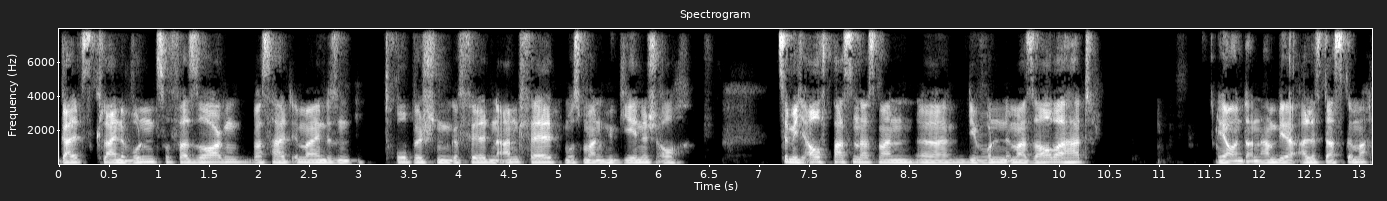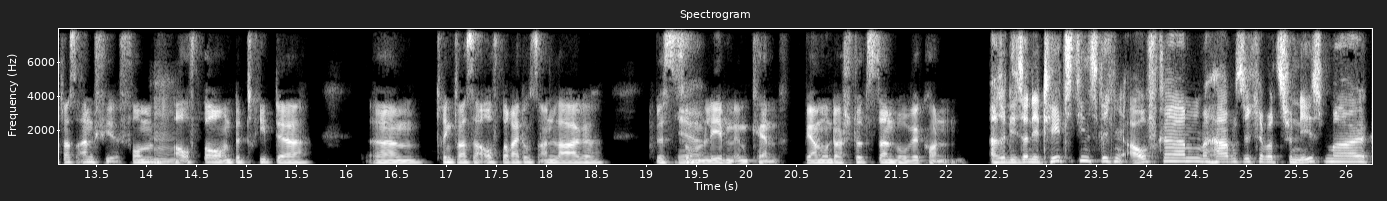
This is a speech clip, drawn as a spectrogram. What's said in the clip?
galt es, kleine Wunden zu versorgen, was halt immer in diesen tropischen Gefilden anfällt, muss man hygienisch auch ziemlich aufpassen, dass man äh, die Wunden immer sauber hat. Ja, und dann haben wir alles das gemacht, was anfiel. Vom Mhm. Aufbau und Betrieb der ähm, Trinkwasseraufbereitungsanlage bis Ja. zum Leben im Camp. Wir haben unterstützt dann, wo wir konnten. Also die sanitätsdienstlichen Aufgaben haben sich aber zunächst mal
